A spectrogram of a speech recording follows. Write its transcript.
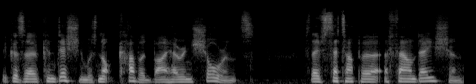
because her condition was not covered by her insurance. So they've set up a, a foundation.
